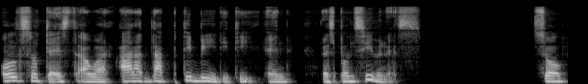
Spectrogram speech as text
also test our adaptability and responsiveness. So,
